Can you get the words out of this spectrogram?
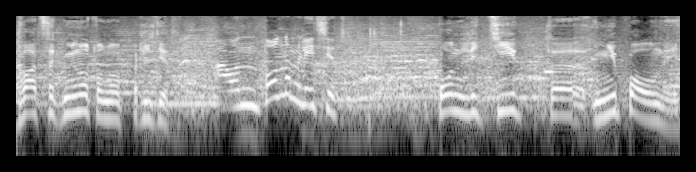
20 минут он прилетит. А он полным летит? Он летит э, неполный.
